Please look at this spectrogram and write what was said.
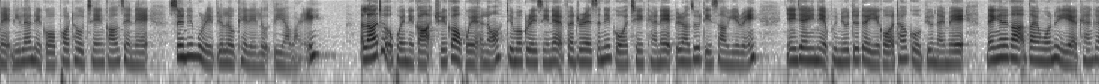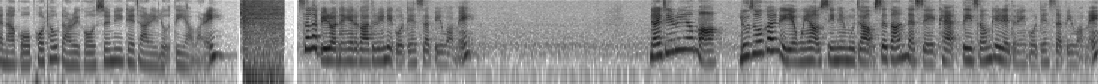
မယ့်နည်းလမ်းတွေကိုဖော်ထုတ်ခြင်းခေါင်းစဉ်နဲ့ဆွေးနွေးမှုတွေပြုလုပ်ခဲ့တယ်လို့သိရပါတယ်။ အလားတူအဖွဲ့နှစ်ကရွေးကောက်ပွဲအလွန်ဒီမိုကရေစီနဲ့ဖက်ဒရယ်စနစ်ကိုအခြေခံတဲ့ပြည်ထောင်စုတည်ဆောက်ရေးတွင်ငြိမ်းချမ်းရေးနဲ့ဖွံ့ဖြိုးတိုးတက်ရေးကိုအထောက်အကူပြုနိုင်မဲ့နိုင်ငံတကာအတိုင်းအဝန်တွေရဲ့အခမ်းကဏ္ဍကိုဖော်ထုတ်တာတွေကိုဆွေးနွေးခဲ့ကြတယ်လို့သိရပါတယ်။ဆက်လက်ပြီးတော့နိုင်ငံတကာသတင်းတွေကိုတင်ဆက်ပေးပါမယ်။နိုင်ဂျီးရီးယားမှာလူဆိုးကိုင်းတွေရဲ့ဝင်ရောက်စီးနှင်းမှုကြောင့်စစ်သား20ခန့်သေဆုံးခဲ့တဲ့တဲ့ရင်ကိုတင်ဆက်ပေးပါမယ်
